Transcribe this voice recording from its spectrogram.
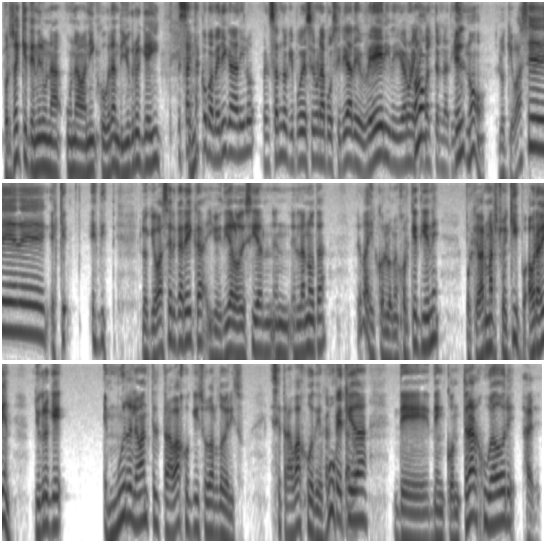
Por eso hay que tener una, un abanico grande. Yo creo que ahí... ¿Te saltas Copa América, Danilo? Pensando que puede ser una posibilidad de ver y de llevar un No, equipo no, alternativo. Él no, lo que va a hacer eh, es que es dist- lo que va a hacer Gareca, y hoy día lo decía en, en- en la nota, él va a ir con lo mejor que tiene porque va a armar su equipo. Ahora bien, yo creo que es muy relevante el trabajo que hizo Eduardo Berizzo. Ese trabajo de Carpeta, búsqueda, de, de encontrar jugadores. A ver,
